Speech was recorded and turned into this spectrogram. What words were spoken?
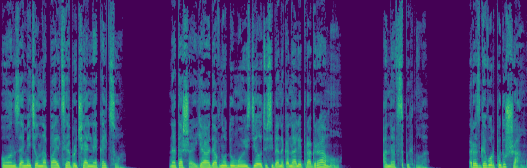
Он заметил на пальце обручальное кольцо. «Наташа, я давно думаю сделать у себя на канале программу, она вспыхнула. «Разговор по душам.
